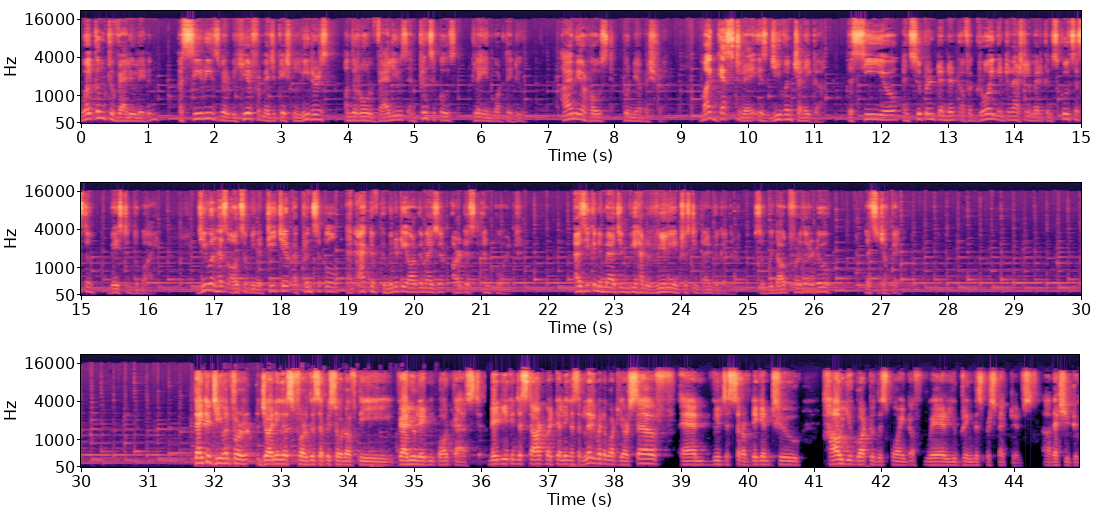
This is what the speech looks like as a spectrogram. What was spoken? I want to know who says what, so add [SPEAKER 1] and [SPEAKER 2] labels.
[SPEAKER 1] Welcome to Value Laden, a series where we hear from educational leaders on the role values and principles play in what they do. I am your host, Punya Mishra. My guest today is Jeewan Chanicka, the CEO and superintendent of a growing international American school system based in Dubai. Jeewan has also been a teacher, a principal, an active community organizer, artist, and poet. As you can imagine, we had a really interesting time together. So, without further ado, let's jump in. Thank you, Jeewan, for joining us for this episode of the Value Laden podcast. Maybe you can just start by telling us a little bit about yourself, and we'll just sort of dig into how you got to this point of where you bring these perspectives uh, that you do.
